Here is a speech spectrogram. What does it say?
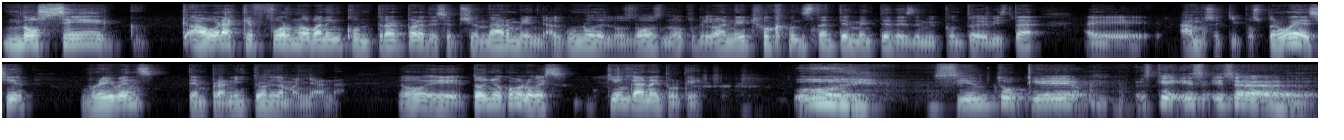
no sé ahora qué forma van a encontrar para decepcionarme en alguno de los dos, ¿no? Porque lo han hecho constantemente desde mi punto de vista eh, ambos equipos. Pero voy a decir Ravens tempranito en la mañana. ¿no? Eh, Toño, ¿cómo lo ves? ¿Quién gana y por qué? Uy, siento que es que es esa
